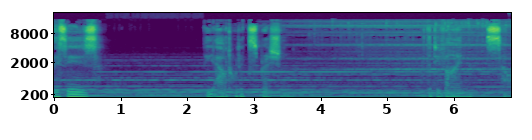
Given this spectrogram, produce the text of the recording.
This is the outward expression of the divine self.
